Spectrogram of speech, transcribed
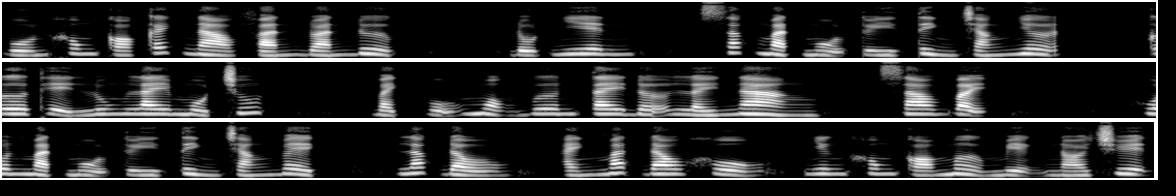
vốn không có cách nào phán đoán được. Đột nhiên, sắc mặt mổ tùy tình trắng nhợt, cơ thể lung lay một chút, Bạch Vũ Mộng vươn tay đỡ lấy nàng. Sao vậy? Khuôn mặt mổ tùy tình trắng bệch, lắc đầu, ánh mắt đau khổ, nhưng không có mở miệng nói chuyện.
